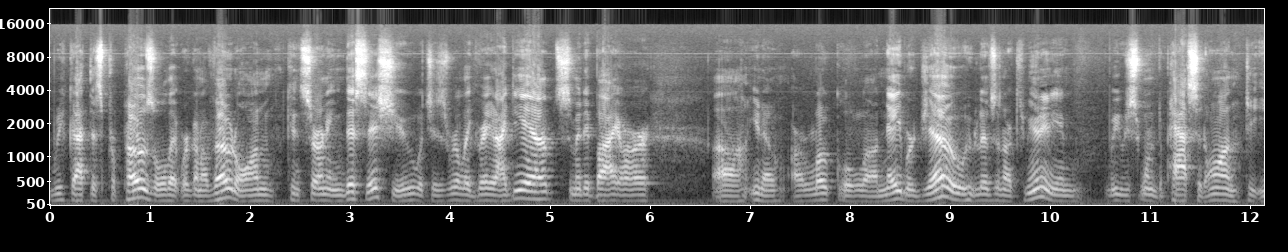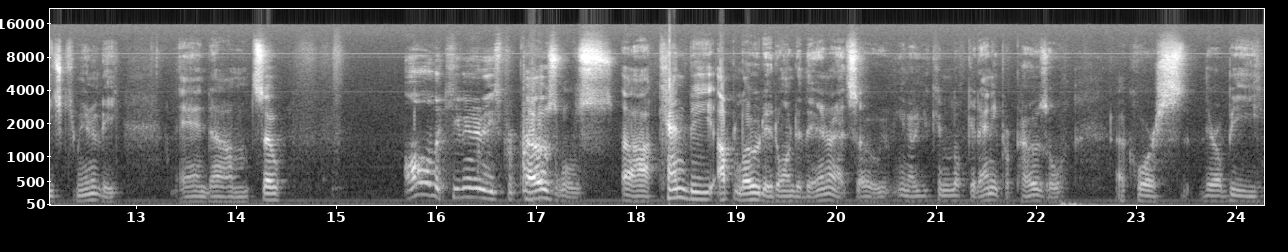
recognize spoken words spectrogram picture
we've got this proposal that we're going to vote on concerning this issue, which is really great idea, submitted by our, uh, you know, our local uh, neighbor Joe who lives in our community, and we just wanted to pass it on to each community. And um, so all the community's proposals uh, can be uploaded onto the internet. So you know you can look at any proposal. Of course, there will be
